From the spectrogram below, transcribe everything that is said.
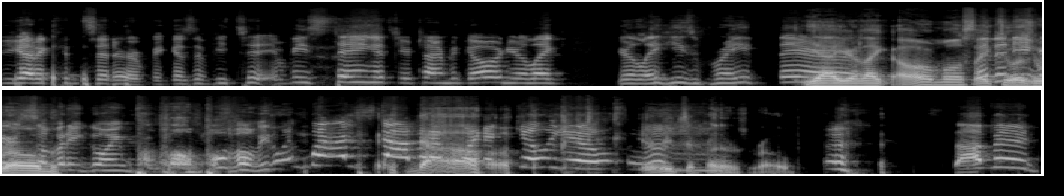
you got to consider because if he t- if he's saying it's your time to go and you're like you're like he's right there. Yeah, you're like almost like to you his robe. somebody going boom, boom, boom, boom. He's like, "Wow, stop it! I'm going to kill You're you! reaching for his robe. Stop it!"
